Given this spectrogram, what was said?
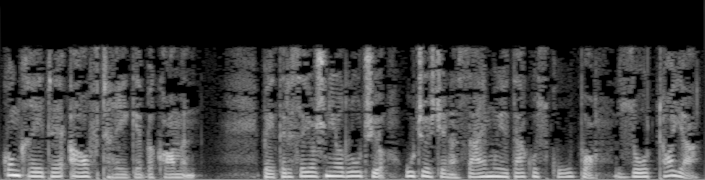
konkrete Aufträge bekommen. Peter se još nije odlučio, učešće na sajmu je tako skupo, so teuer.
